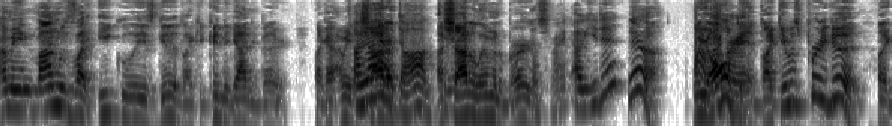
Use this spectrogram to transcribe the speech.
I mean, mine was like equally as good. Like it couldn't have got any better. Like I, I mean, Oh, I shot a, a dog. I too. shot a limit of birds. That's right. Oh, you did? Yeah, we all did. it. Like it was pretty good. Like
